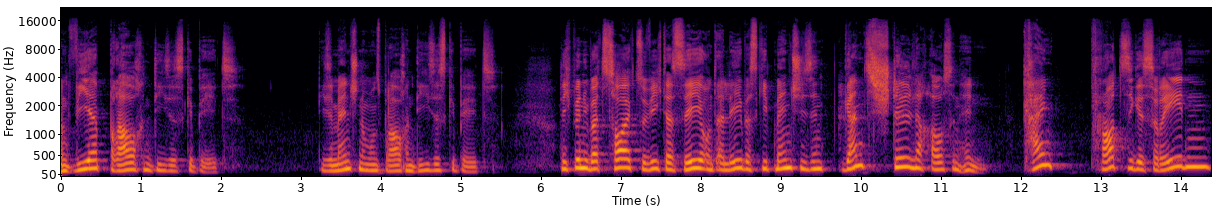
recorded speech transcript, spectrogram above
Und wir brauchen dieses Gebet. Diese Menschen um uns brauchen dieses Gebet. Und ich bin überzeugt, so wie ich das sehe und erlebe, es gibt Menschen, die sind ganz still nach außen hin. Kein protziges Reden,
